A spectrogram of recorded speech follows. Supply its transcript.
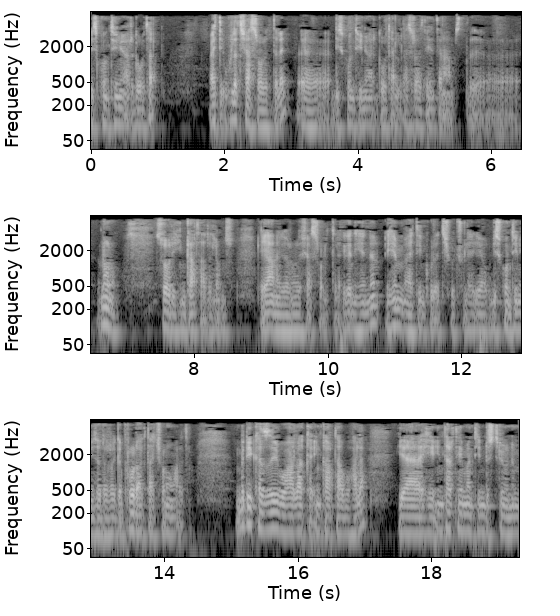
discontinue አድርገውታል። 2012 ላይ discontinue አድርገውታል 1995 no no sorry Encarta አይደለም እሱ። ሌላ ነገር ነው 2012 ላይ ግን ይህንን ይህም I think ሁለት ሺዎቹ ላይ ያው discontinue የተደረገ product ኣቸው ነው ማለት ነው። እንግዲህ ከዚህ በኋላ ከ Encarta በኋላ ይሄ entertainment ኢንዱስትሪውንም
